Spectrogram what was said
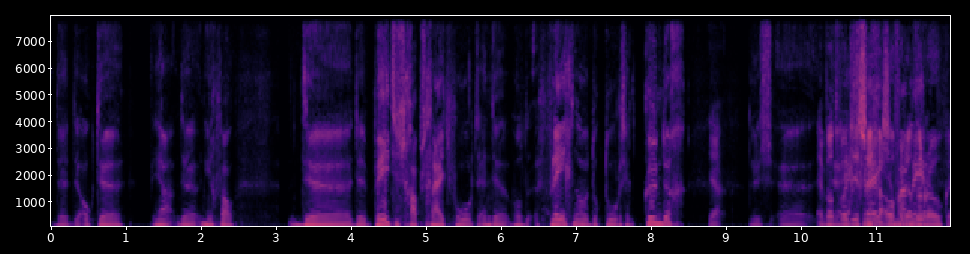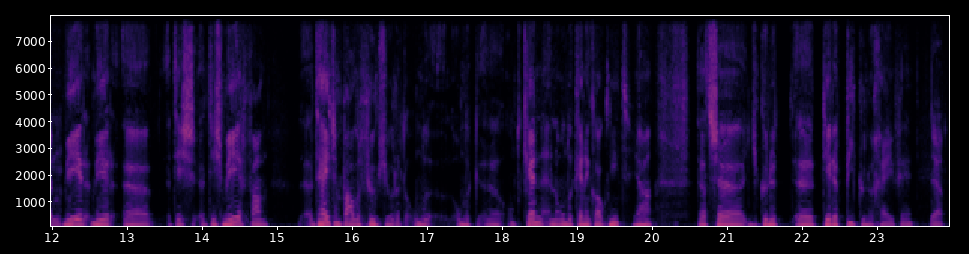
de, de, ook de, ja, de, in ieder geval, de, de wetenschap schrijft voort en de, de verplegingen, doktoren zijn kundig. Ja. Dus, eh, En wat wil je zeggen genezen, over dat meer- roken? meer, meer eh, het, is, het is meer van, het heeft een bepaalde functie hoor. Het onder, onder, eh, ontken en onderken ik ook niet. Ja. Dat ze je kunnen therapie kunnen geven. hè. Ja.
